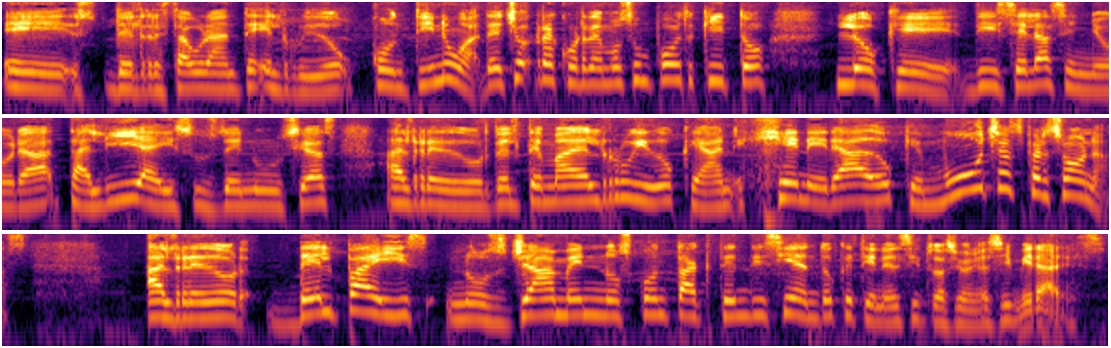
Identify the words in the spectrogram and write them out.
eh, del restaurante, el ruido continúa. De hecho, recordemos un poquito lo que dice la señora Talía y sus denuncias alrededor del tema del ruido que han generado que muchas personas alrededor del país nos llamen, nos contacten diciendo que tienen situaciones similares.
